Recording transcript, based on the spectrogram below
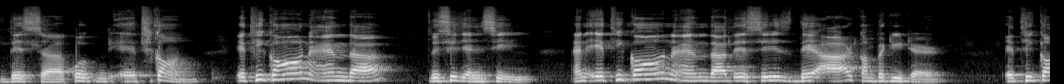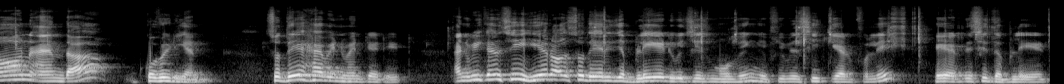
this uh, Ethicon. Ethicon and the, this is Enseal and Ethicon and the, this is they are competitor. Ethicon and the Covidien. So they have invented it. And we can see here also there is a blade which is moving if you will see carefully. Here this is the blade.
